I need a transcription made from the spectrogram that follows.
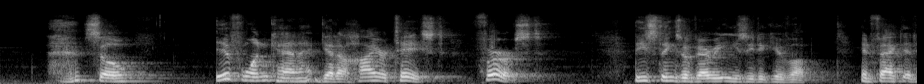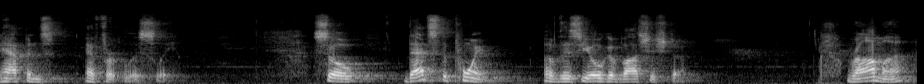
so, if one can get a higher taste first, these things are very easy to give up. In fact, it happens effortlessly. So that's the point of this Yoga Vashishta. Rama,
